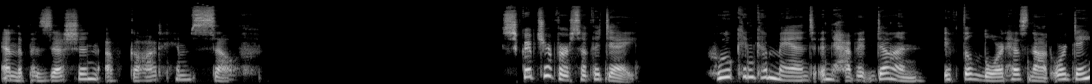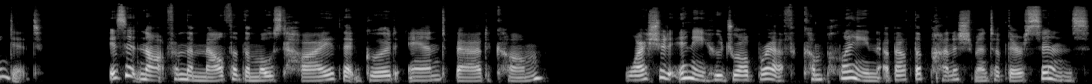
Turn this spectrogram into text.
and the possession of God Himself. Scripture verse of the day Who can command and have it done if the Lord has not ordained it? Is it not from the mouth of the Most High that good and bad come? Why should any who draw breath complain about the punishment of their sins?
